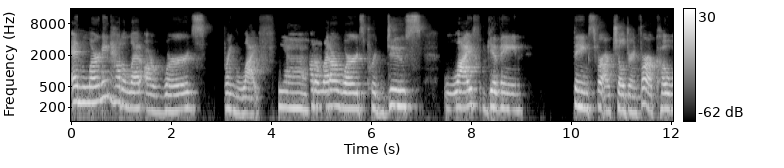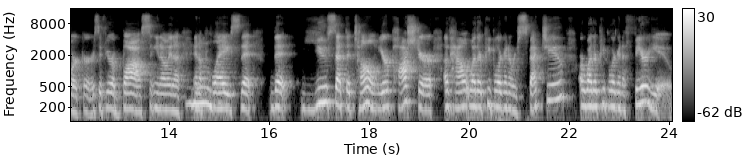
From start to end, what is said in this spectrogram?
and learning how to let our words bring life yeah how to let our words produce life-giving things for our children for our coworkers if you're a boss you know in a mm-hmm. in a mm-hmm. place that that you set the tone, your posture of how whether people are going to respect you or whether people are going to fear you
